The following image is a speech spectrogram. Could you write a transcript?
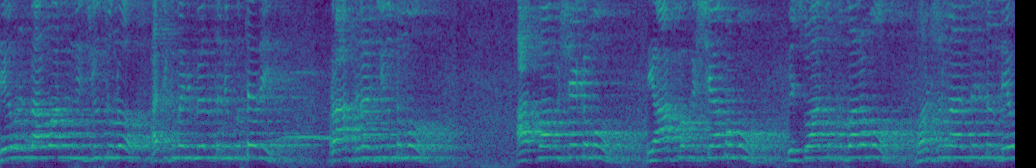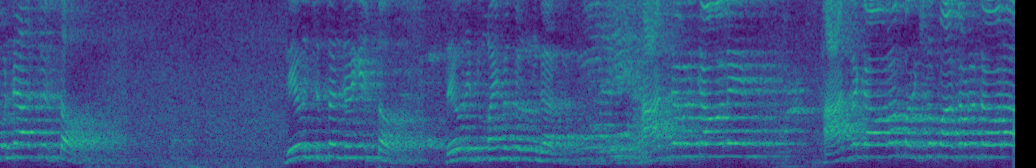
దేవుని సహవాసం నీ జీవితంలో అధికమైన మేలుతో నింపుతుంది. ప్రార్థనా జీవితము ఆత్మాభిషేకము నీ ఆత్మకు క్షేమము విశ్వాసపు బలము మనుషులను ఆశ్రయించడం దేవుడిని ఆశ్రయిస్తావు. దేవుని చిత్తం జరిగిస్తావు. దేవునికి మహిమ కలుగును కాదు ఎవరికి కావాలి. ఆశలు కావాలా? పరీక్షలో పాస్ అవ్వడం కావాలా?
